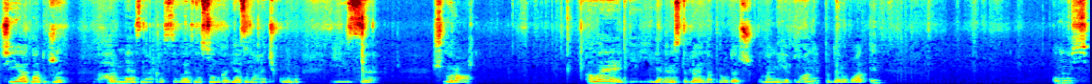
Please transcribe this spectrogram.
Ще є одна дуже гарнезна, красивезна сумка, в'язана гачком із шнура. Але її я не виставляю на продаж. У мене є плани подарувати комусь,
